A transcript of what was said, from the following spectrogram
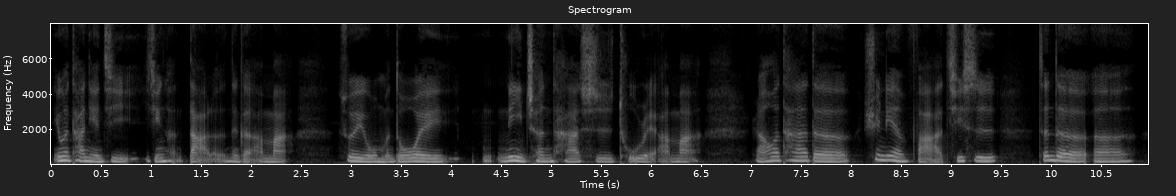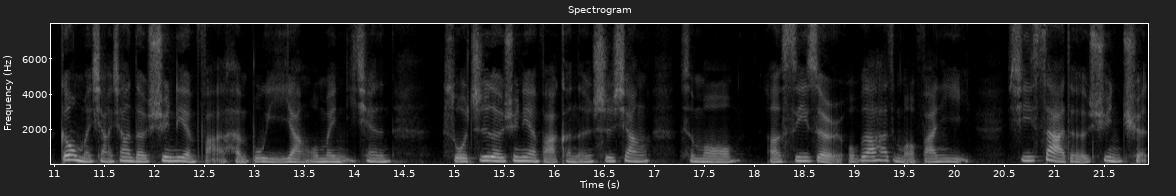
因为他年纪已经很大了，那个阿嬷，所以我们都会昵称他是图瑞阿嬷。然后他的训练法其实真的呃。跟我们想象的训练法很不一样。我们以前所知的训练法可能是像什么呃，Caesar，我不知道他怎么翻译，西萨的训犬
